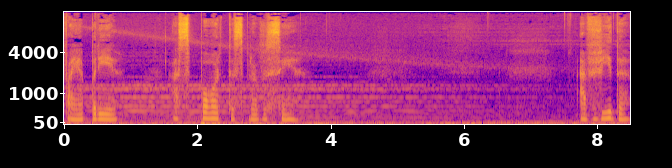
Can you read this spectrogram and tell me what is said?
Vai abrir as portas para você. A vida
